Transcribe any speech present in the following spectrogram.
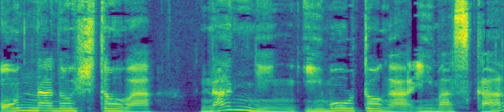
女の人は何人妹がいますか？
